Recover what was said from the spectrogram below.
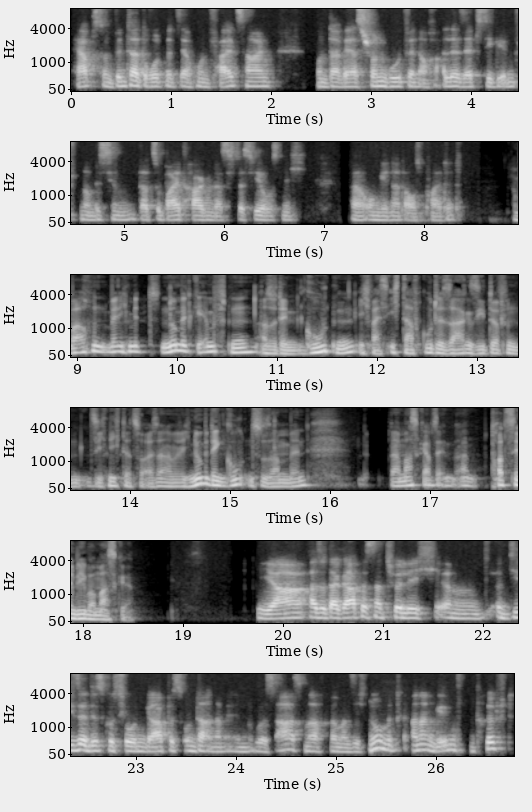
Herbst und Winter droht mit sehr hohen Fallzahlen. Und da wäre es schon gut, wenn auch alle, selbst die Geimpften, noch ein bisschen dazu beitragen, dass sich das Virus nicht äh, ungehindert ausbreitet. Aber auch wenn ich mit, nur mit Geimpften, also den Guten, ich weiß, ich darf Gute sagen, sie dürfen sich nicht dazu äußern, aber wenn ich nur mit den Guten zusammen bin, bei Maske trotzdem lieber Maske. Ja, also da gab es natürlich, ähm, diese Diskussion gab es unter anderem in den USA. Es macht, wenn man sich nur mit anderen Geimpften trifft,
